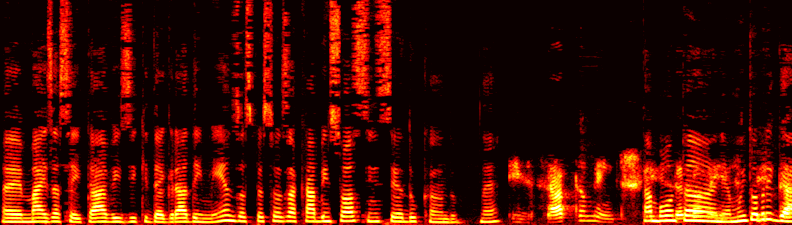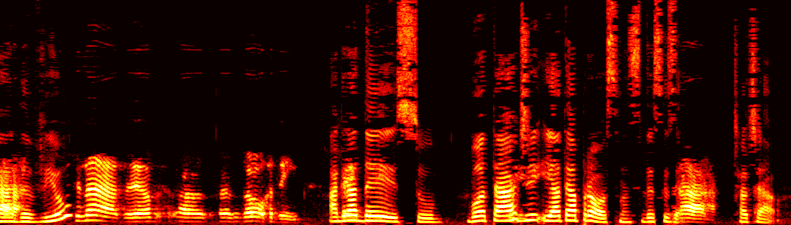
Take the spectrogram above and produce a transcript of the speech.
é, mais aceitáveis e que degradem menos, as pessoas acabem só assim se educando, né? Exatamente. Tá bom, exatamente. Tânia. Muito obrigada, tá. viu? De nada, é a ordem. Agradeço. Boa tarde e até a próxima, se Deus quiser. Ah. Tchau, tchau.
